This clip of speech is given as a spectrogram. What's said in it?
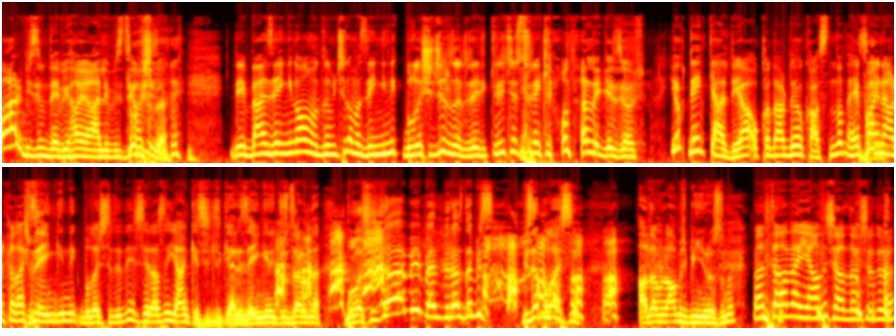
Var bizim de bir hayalimiz diyor. güzel. Ben zengin olmadığım için ama zenginlik bulaşıcıdır dedikleri için sürekli onlarla geziyorum. Yok denk geldi ya o kadar da yok aslında. Hep aynı arkadaş. Zenginlik bulaştı dediğin şey aslında yan kesicilik. Yani zenginin cüzdanından bulaşıcı abi ben biraz da biz bize bulaşsın. Adamın almış bin eurosunu. Ben tamamen yanlış anlamışım değil mi?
